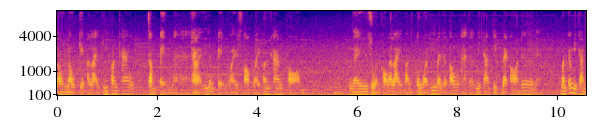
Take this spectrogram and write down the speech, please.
เราเราเก็บอะไหล่ที่ค่อนข้างจำเป็นนะฮะครับอะไหล่ที่จำเป็นไว้สต็อกไว้ค่อนข้างพร้อมอืมในส่วนของอะไหล่บางตัวที่มันจะต้องอาจจะมีการติดแบ็กออเดอร์เนี่ยมันก็มีการ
